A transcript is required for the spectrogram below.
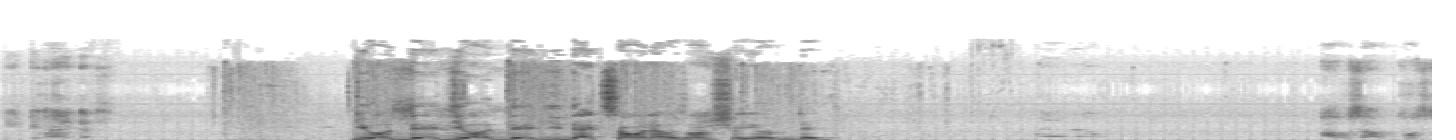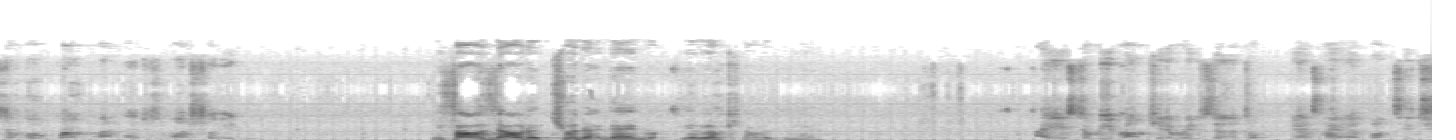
He's behind us. You're dead, you're dead. You died someone that was one shot, you're dead. How is that possible, bro? Man, I just one shot. If I was I would have killed that guy, but you're lucky I wasn't there. I used to, but you can't kill him when he's on the top. He has height advantage.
